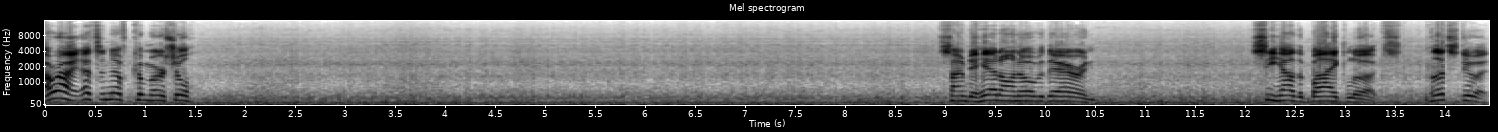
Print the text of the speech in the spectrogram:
All right, that's enough commercial. It's time to head on over there and see how the bike looks. Let's do it.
